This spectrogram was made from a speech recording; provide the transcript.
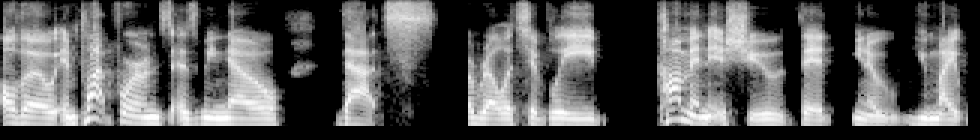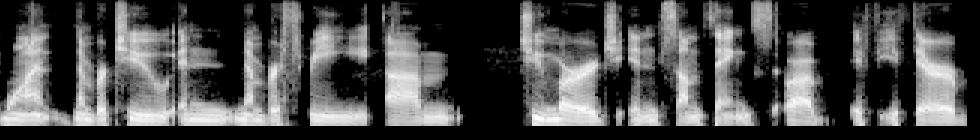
Although in platforms, as we know, that's a relatively common issue that, you know, you might want number two and number three um, to merge in some things uh, if, if they're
